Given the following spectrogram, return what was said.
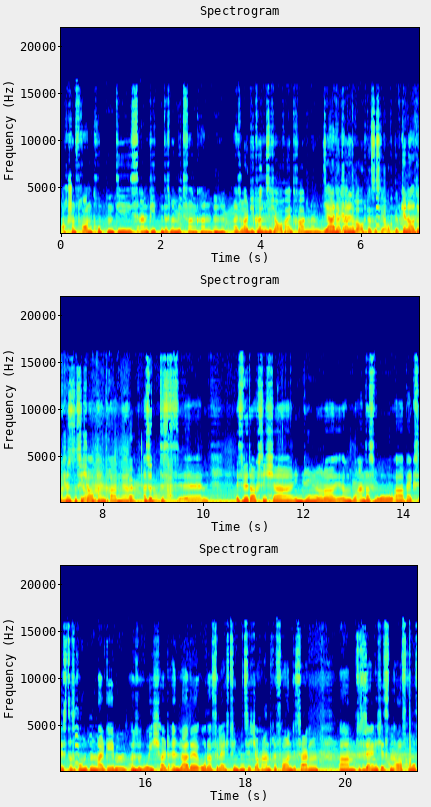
auch schon Frauengruppen, die es anbieten, dass man mitfahren kann. Mhm. Also, Aber die könnten sich ja auch eintragen, dann ja, sehen die halt können, andere auch, dass es die auch gibt. Genau, die könnten sich auch, auch eintragen. Ja. Also das... Äh, es wird auch sicher in Wien oder irgendwo anderswo äh, Bike Sisters Runden mal geben, also mhm. wo ich halt einlade oder vielleicht finden sich auch andere Frauen, die sagen, ähm, das ist eigentlich jetzt ein Aufruf.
